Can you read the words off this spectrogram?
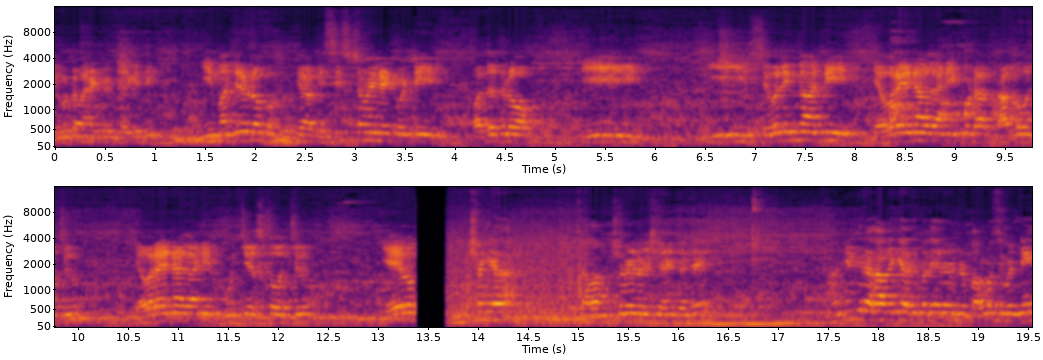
ఇవ్వటం అనేటువంటి జరిగింది. ఈ మందిరంలో ఒక విశిష్టమైనటువంటి పద్ధతిలో ఈ ఈ శివలింగాన్ని ఎవరైనా కానీ కూడా తాగవచ్చు ఎవరైనా కానీ పూజ చేసుకోవచ్చు. ఏ ముఖ్యంగా చాలా ముఖ్యమైన విషయం ఏంటంటే అన్ని గ్రహాలకి అధిపతి అయినటువంటి పరమశివుడిని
